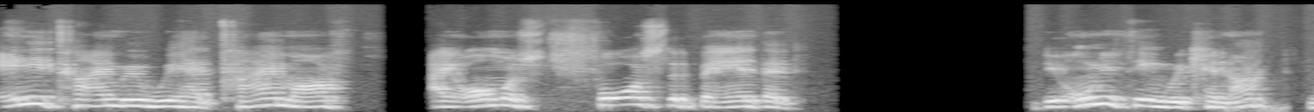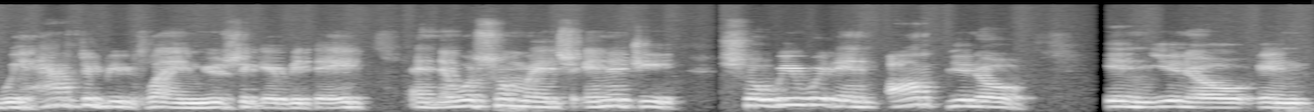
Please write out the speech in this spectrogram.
Anytime we, we had time off, I almost forced the band that the only thing we cannot, we have to be playing music every day, and there was so much energy. So we would end up, you know, in you know in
